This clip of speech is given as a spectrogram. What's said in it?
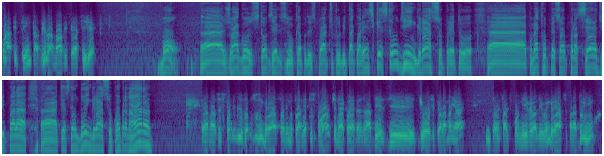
4h30 Vila Nova e PSG. Bom, ah, jogos, todos eles no campo do esporte Clube Itaquarense. Questão de ingresso, Preto. Ah, como é que o pessoal procede para a questão do ingresso? Compra na hora? É, nós disponibilizamos os ingressos ali no Planeta Esporte, né, Kleber? Já desde de hoje pela manhã. Então está disponível ali o ingresso para domingo,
